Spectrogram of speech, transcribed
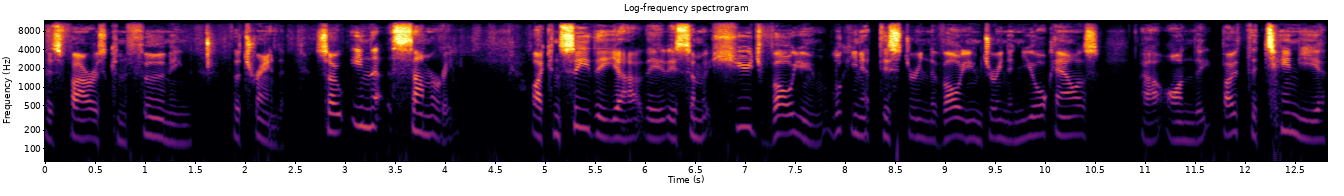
as far as confirming the trend. So in summary I can see the, uh, the there's some huge volume. Looking at this during the volume during the New York hours uh, on the both the 10-year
